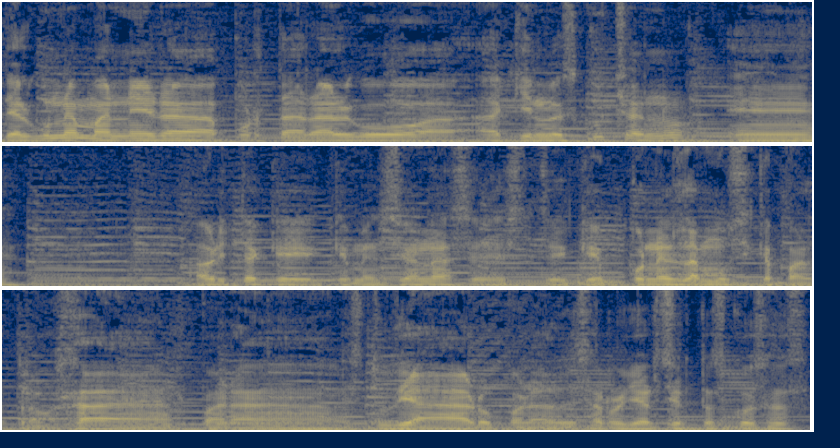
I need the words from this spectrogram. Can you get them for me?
de alguna manera aportar algo a, quien lo escucha, ¿no? Eh, ahorita que, mencionas este, que pones la música para trabajar, para estudiar o para desarrollar ciertas cosas,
